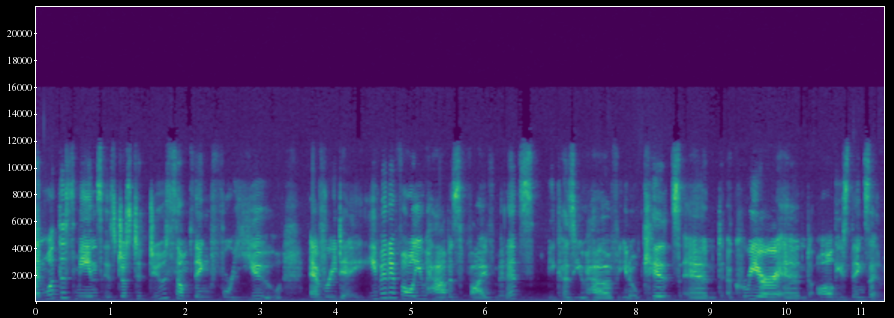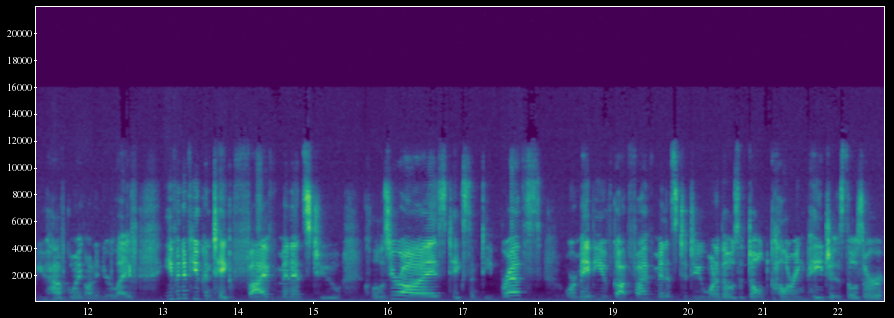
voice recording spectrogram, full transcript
And what this means is just to do something for you every day. Even if all you have is five minutes, because you have, you know, kids and a career and all these things that you have going on in your life. Even if you can take 5 minutes to close your eyes, take some deep breaths, or maybe you've got five minutes to do one of those adult coloring pages. Those are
